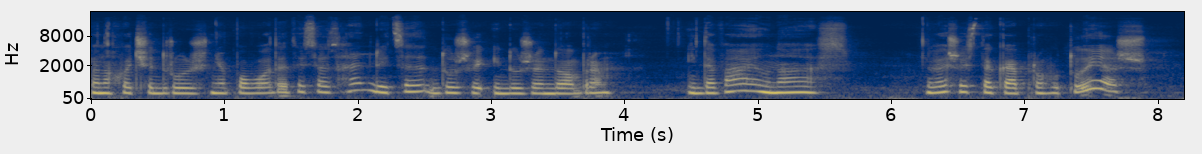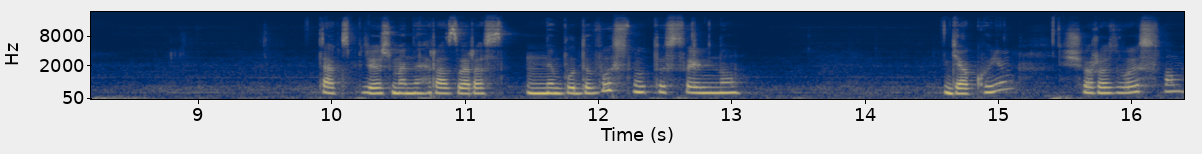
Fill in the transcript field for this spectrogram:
Вона хоче дружньо поводитися з Генрі, це дуже і дуже добре. І давай у нас. Давай щось таке приготуєш. Так, сподіваюсь, в мене гра зараз не буде виснути сильно. Дякую, що розвисла.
